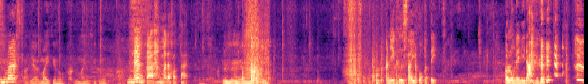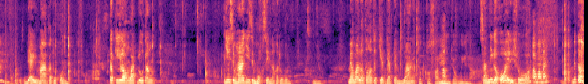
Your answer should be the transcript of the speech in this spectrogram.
うまいあいやうまいけどうまいけど麺がまだ硬い อื้อหืออันนี้คือไซส์ปกติ เอาลงในนี้ได้ ใหญ่มากค่ะทุกคน ตะกี้ลองวัดดูตั้งยี่สิบห้ายี่สิบหกเซนนะคะทุกคน แม่ว่าเราต้องเอาตะเกียบยัดอย่างว่านะ ちょっと三人じゃ多いな ซันนี่กับโอ้ยโฉ 甘め ไม่ต้อง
